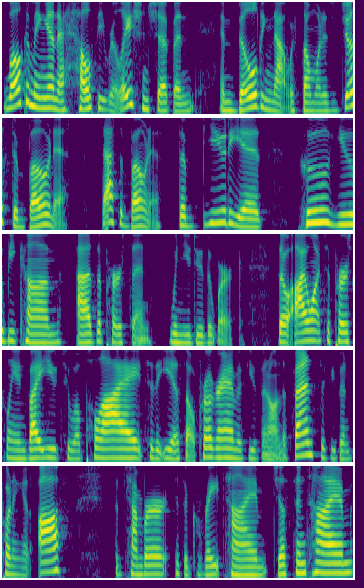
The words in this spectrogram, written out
Welcoming in a healthy relationship and, and building that with someone is just a bonus. That's a bonus. The beauty is who you become as a person when you do the work. So, I want to personally invite you to apply to the ESL program if you've been on the fence, if you've been putting it off. September is a great time, just in time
